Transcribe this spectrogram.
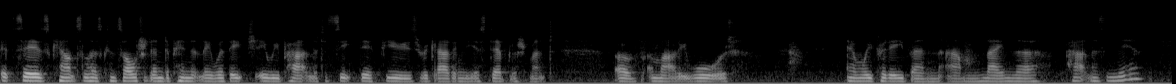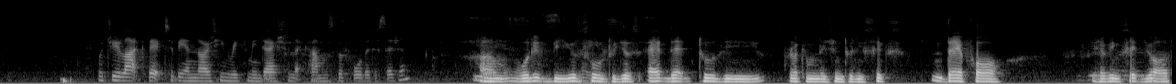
it says council has consulted independently with each iwi partner to seek their views regarding the establishment of a Māori ward, and we could even um, name the partners in there. Would you like that to be a noting recommendation that comes before the decision? Um, would it be useful to just add that to the recommendation 26? Therefore, having said yours,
